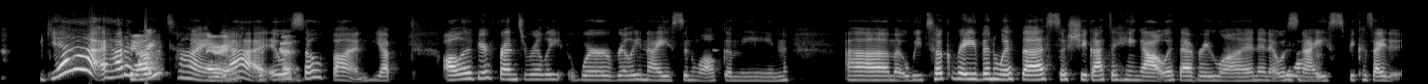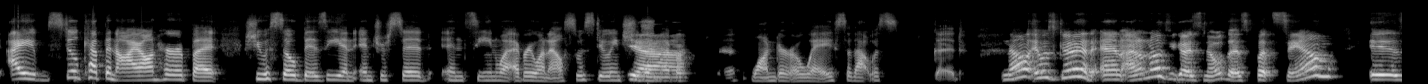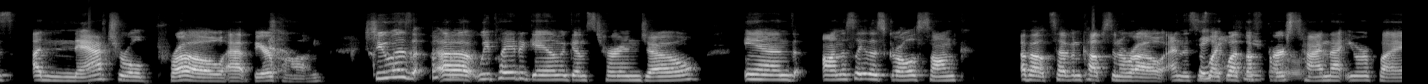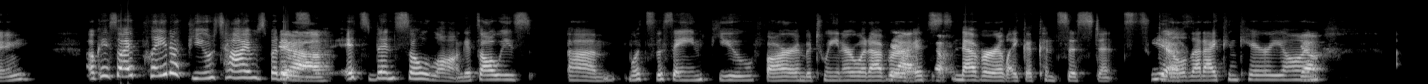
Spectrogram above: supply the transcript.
Yeah, I had a Yeah? great time. Right, Yeah, that's it was so fun. Yep. All of your friends really were really nice and welcoming. Um, we took Raven with us, so she got to hang out with everyone, and it was Yeah. nice because I I still kept an eye on her, but she was so busy and interested in seeing what everyone else was doing. She didn't ever wander away, so that was good. No, it was good. And I don't know if you guys know this, but Sam is a natural pro at beer pong. she was uh we played a game against her and Joe and honestly this girl sunk about 7 cups in a row and this is like Thank what the first time that you were playing. Okay, so I played a few times, but Yeah. it's it's been so long. It's always um what's the saying few far in between or whatever. Yeah, It's yep. never like a consistent skill Yes. that I can carry on. Yep.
